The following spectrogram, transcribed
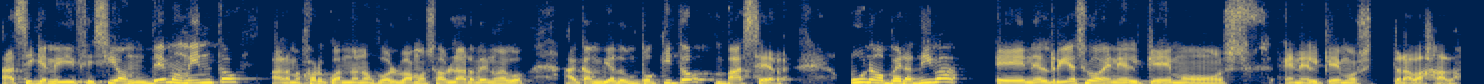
Así que mi decisión de momento, a lo mejor cuando nos volvamos a hablar de nuevo, ha cambiado un poquito, va a ser una operativa en el riesgo en el que hemos, en el que hemos trabajado.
